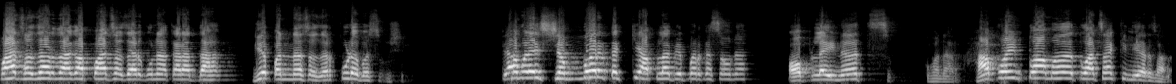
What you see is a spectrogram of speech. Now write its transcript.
पाच हजार जागा पाच हजार गुणाकारात दहा घे पन्नास हजार कुठं बसवशील त्यामुळे शंभर टक्के आपला पेपर कसा होणार? ऑफलाईनच होणार. हा पॉइंट तो महत्त्वाचा क्लिअर झाला.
